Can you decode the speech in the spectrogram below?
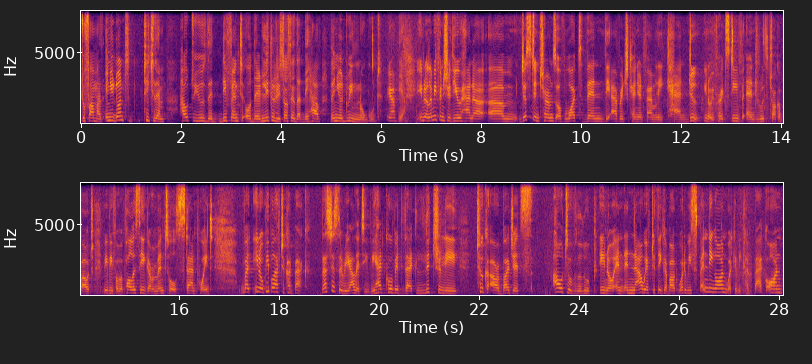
to farmers and you don't teach them how to use the different or the little resources that they have, then you're doing no good. Yeah. yeah. You know, let me finish with you, Hannah. Um, just in terms of what then the average Kenyan family can do. You know, we've heard Steve and Ruth talk about maybe from a policy, governmental standpoint, but, you know, people have to cut back. That's just the reality. We had COVID that literally took our budgets out of the loop, you know, and, and now we have to think about what are we spending on, what can we cut back on.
